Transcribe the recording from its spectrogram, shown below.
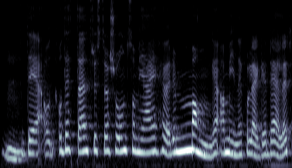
Det, og, og dette er en frustrasjon som jeg hører mange av mine kolleger deler.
